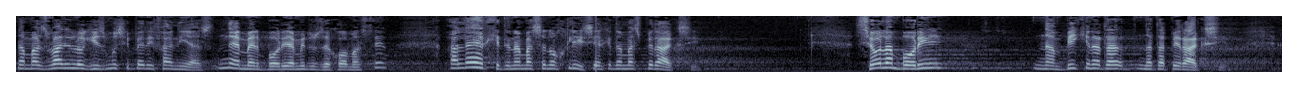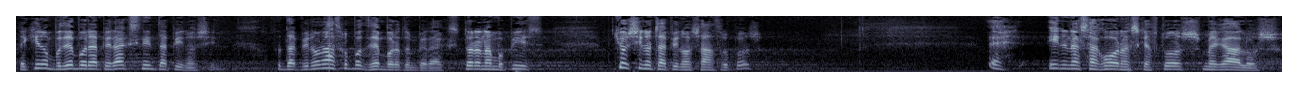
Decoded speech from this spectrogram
να μας βάλει λογισμούς υπερηφανίας. Ναι μεν μπορεί να μην τους δεχόμαστε αλλά έρχεται να μας ενοχλήσει έρχεται να μας πειράξει. Σε όλα μπορεί να μπει και να τα, να τα πειράξει. Εκείνο που δεν μπορεί να πειράξει είναι η ταπείνωση. Τον ταπεινό άνθρωπο δεν μπορεί να τον πειράξει. Τώρα να μου πεις ποιος είναι ο ταπεινός άνθρωπος; Ε, είναι ένας αγώνας και αυτός μεγάλος.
